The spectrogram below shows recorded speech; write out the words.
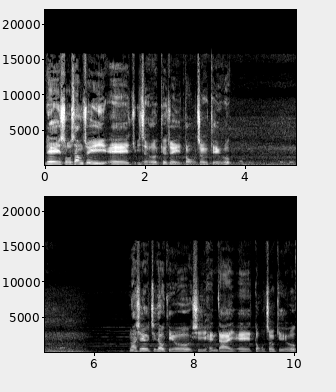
咧，所上水的水槽叫做大槽桥。那些这座桥是现代的大槽桥。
